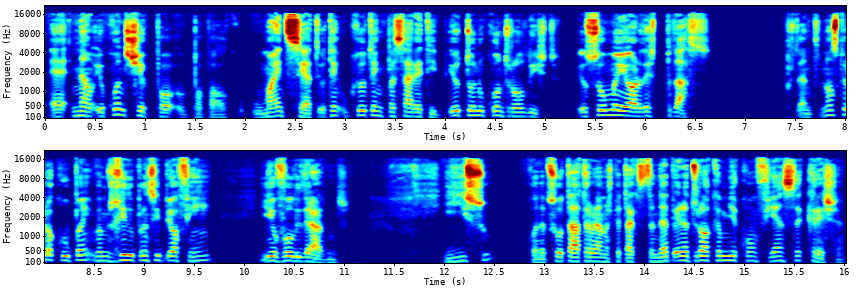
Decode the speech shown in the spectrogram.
Uh, não, eu quando chego para, para o palco, o mindset, eu tenho, o que eu tenho que passar é tipo, eu estou no controle disto. Eu sou o maior deste pedaço. Portanto, não se preocupem, vamos rir do princípio ao fim e eu vou liderar-nos. E isso, quando a pessoa está a trabalhar no espetáculo de stand-up, é natural que a minha confiança cresça.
